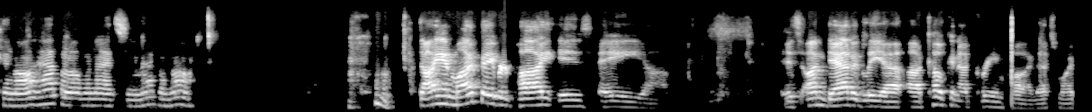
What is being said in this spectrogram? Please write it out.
can all happen overnight, so you never know. Diane, my favorite pie is a, um, it's undoubtedly a, a coconut cream pie. That's my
